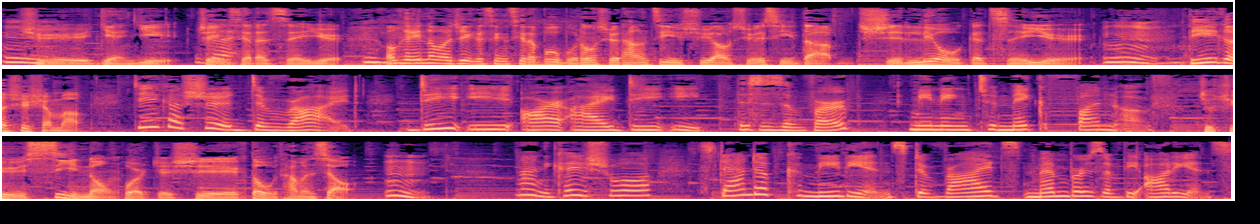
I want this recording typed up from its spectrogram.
嗯。去演绎这一些的词语。OK，那么这个星期的不普通学堂继续要学习的十六个词语，嗯，第一个是什么？第一个是 deride，D E R I D E。This is a verb meaning to make fun of。就去戏弄或者是逗他们笑。嗯，那你可以说 stand-up comedians derides members of the audience,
